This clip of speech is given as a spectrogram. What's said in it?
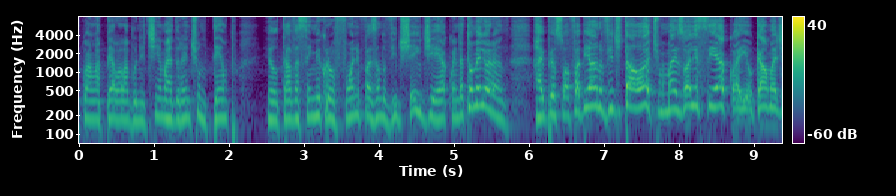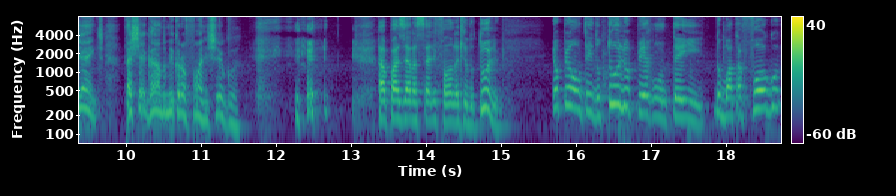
com a lapela lá bonitinha, mas durante um tempo eu tava sem microfone fazendo vídeo cheio de eco. Ainda tô melhorando. Aí o pessoal, Fabiano, o vídeo tá ótimo, mas olha esse eco aí. Eu, Calma, gente. Tá chegando o microfone, chegou. Rapaziada, série falando aqui do Túlio. Eu perguntei do Túlio, perguntei do Botafogo. O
